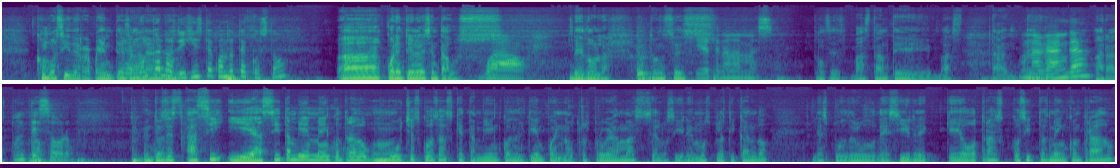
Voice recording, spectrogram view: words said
cómo si de repente Pero nunca nos dijiste cuánto te costó. Ah, 49 centavos. Wow. De dólar. Entonces. Fíjate nada más. Entonces, bastante, bastante. Una ganga. Barato. Un tesoro. Entonces, así y así también me he encontrado muchas cosas que también con el tiempo en otros programas se los iremos platicando. Les puedo decir de qué otras cositas me he encontrado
